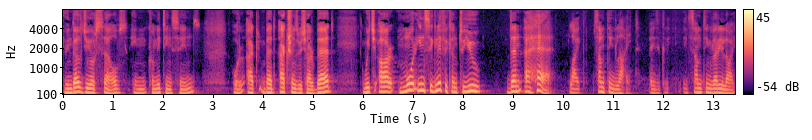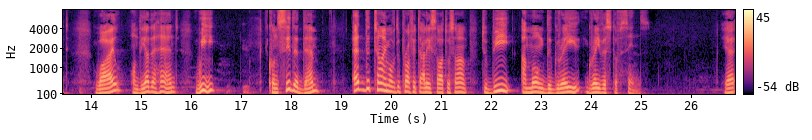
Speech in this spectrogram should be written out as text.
you indulge yourselves in committing sins or ac- bad actions which are bad, which are more insignificant to you than a hair, like something light, basically. It's something very light. While, on the other hand, we considered them at the time of the Prophet ﷺ to be among the gra- gravest of sins. Yeah,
